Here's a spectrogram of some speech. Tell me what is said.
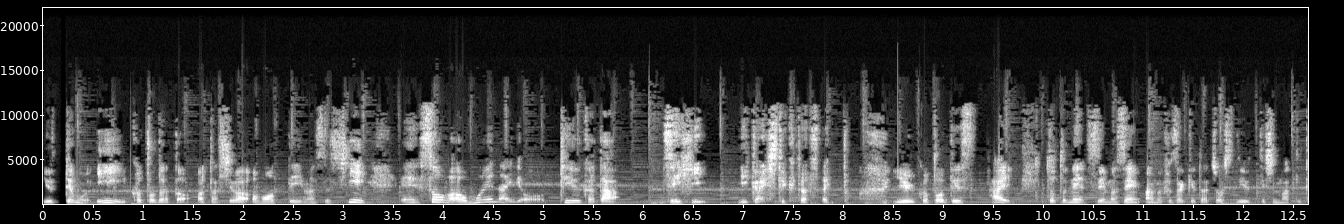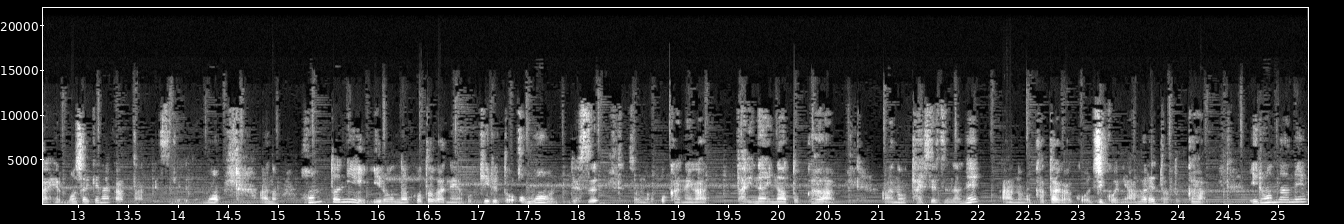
言ってもいいことだと私は思っていますし、えー、そうは思えないよっていう方、ぜひ理解してくださいということです。はい。ちょっとね、すいません。あの、ふざけた調子で言ってしまって大変申し訳なかったんですけれども、あの、本当にいろんなことがね、起きると思うんです。その、お金が足りないなとか、あの、大切なね、あの、方がこう、事故に遭われたとか、いろんなね、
